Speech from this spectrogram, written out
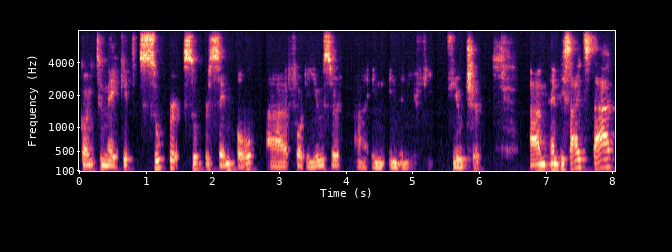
going to make it super super simple uh, for the user uh, in in the near future. Um, and besides that,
